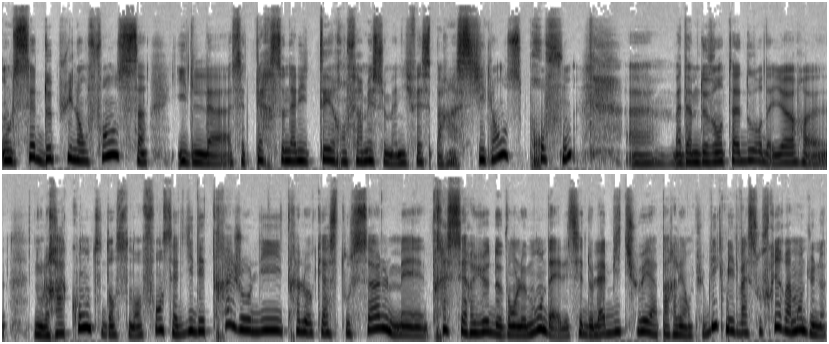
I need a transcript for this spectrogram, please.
on le sait depuis l'enfance, cette personnalité renfermée se manifeste par un silence profond. Madame de Ventadour, d'ailleurs, euh, nous le raconte dans son enfance. Elle dit il est très joli, très loquace tout seul, mais très sérieux devant le monde. Elle essaie de l'habituer à parler en public, mais il va souffrir vraiment d'une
